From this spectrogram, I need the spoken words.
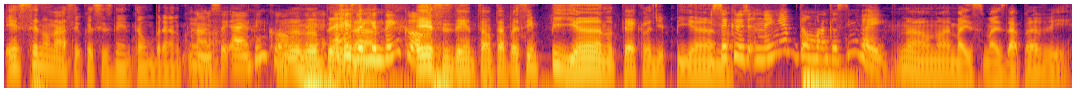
Esse você não nasceu com esses dentão brancos. Não, isso ah, não tem como. Não, né? não tem Isso aqui não tem como. Esses dentão tá parecendo piano, tecla de piano. Você acredita? Nem é tão branca assim, velho. Não, não é mais, mas dá pra ver.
